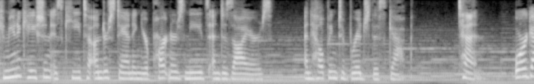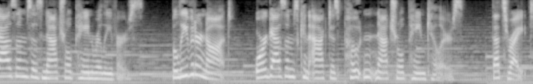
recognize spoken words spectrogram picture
communication is key to understanding your partner's needs and desires and helping to bridge this gap. 10. Orgasms as natural pain relievers. Believe it or not, orgasms can act as potent natural painkillers. That's right.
